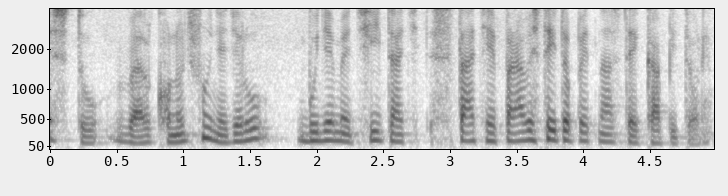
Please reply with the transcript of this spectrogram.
6. veľkonočnú nedelu budeme čítať state práve z tejto 15. kapitoly.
